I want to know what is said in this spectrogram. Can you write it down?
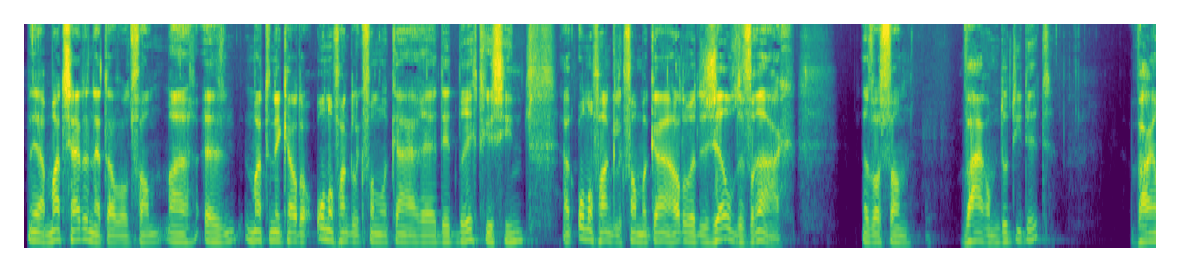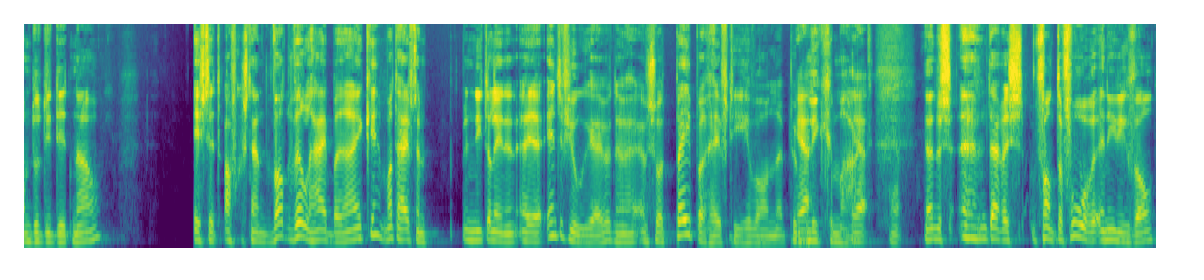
Ja, Mart zei er net al wat van. Maar eh Mart en ik hadden onafhankelijk van elkaar eh, dit bericht gezien. En onafhankelijk van elkaar hadden we dezelfde vraag. Dat was van, waarom doet hij dit? Waarom doet hij dit nou? Is dit afgestemd? Wat wil hij bereiken? Want hij heeft een, niet alleen een eh, interview gegeven. Een, soort paper heeft hij gewoon publiek Ja, gemaakt. Ja, ja. Dus daar is van tevoren in ieder geval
